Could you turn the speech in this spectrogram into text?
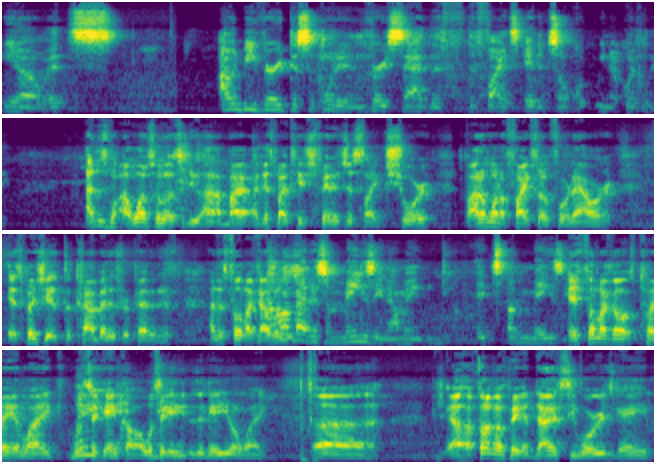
you know, it's. I would be very disappointed and very sad that the fights ended so you know quickly. I just want I want something else to do. I, my, I guess my attention span is just like short, but I don't want to fight something for an hour, especially if the combat is repetitive. I just felt like I was. Combat is amazing. I mean, it's amazing. It felt like I was playing like what's Wait, that game called? What's the game? The game you don't like? Uh, I felt like I was playing a Dynasty Warriors game,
